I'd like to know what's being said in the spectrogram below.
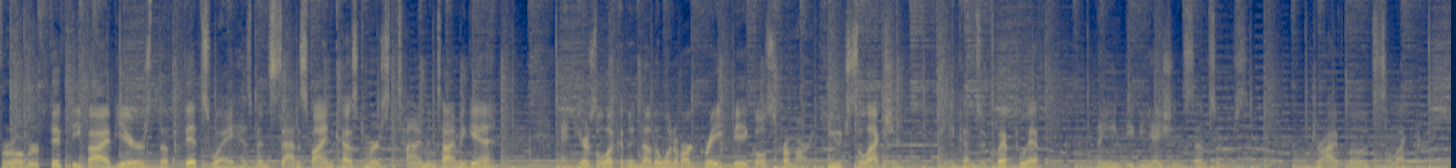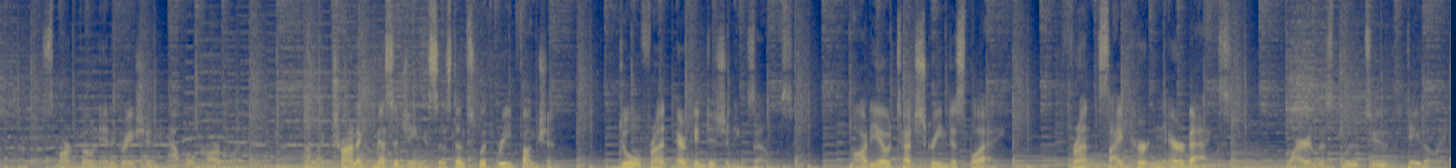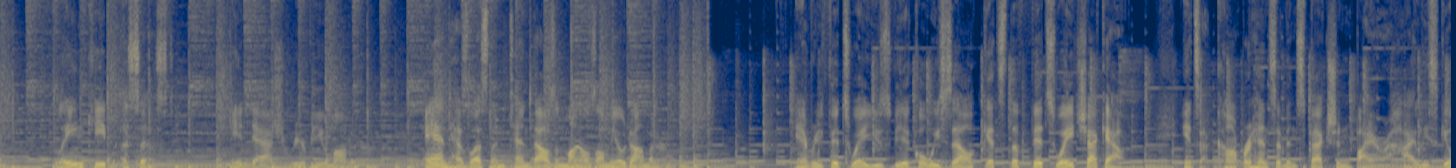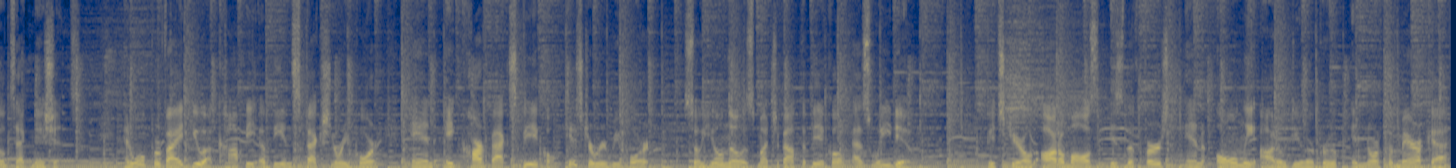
For over 55 years, the Fitzway has been satisfying customers time and time again. And here's a look at another one of our great vehicles from our huge selection. It comes equipped with lane deviation sensors, drive mode selector, smartphone integration Apple CarPlay, electronic messaging assistance with read function, dual front air conditioning zones, audio touchscreen display, front side curtain airbags, wireless Bluetooth data link, lane keep assist, in-dash rear view monitor, and has less than 10,000 miles on the odometer. Every Fitzway used vehicle we sell gets the Fitzway checkout. It's a comprehensive inspection by our highly skilled technicians, and we'll provide you a copy of the inspection report and a Carfax vehicle history report so you'll know as much about the vehicle as we do. Fitzgerald Auto Malls is the first and only auto dealer group in North America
